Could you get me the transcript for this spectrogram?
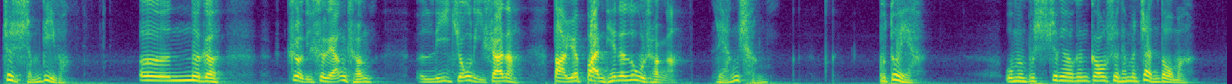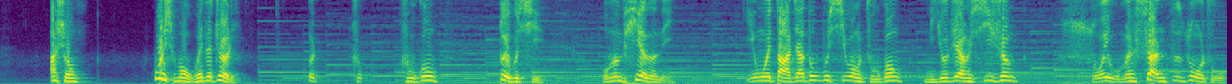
这是什么地方？呃，那个，这里是凉城，离九里山啊，大约半天的路程啊。凉城？不对呀。我们不是正要跟高顺他们战斗吗？阿雄，为什么我会在这里？呃，主主公，对不起，我们骗了你，因为大家都不希望主公你就这样牺牲，所以我们擅自做主，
